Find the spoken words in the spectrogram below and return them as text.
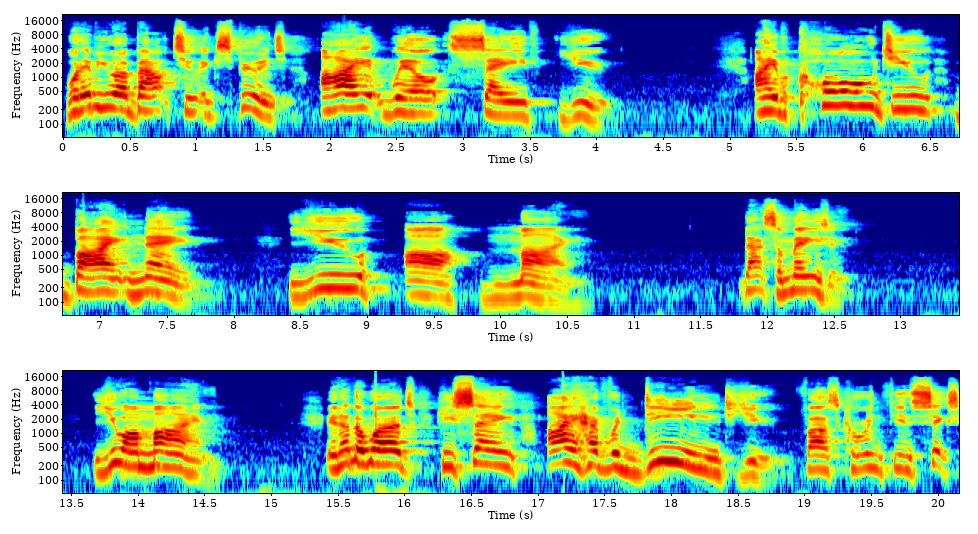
whatever you are about to experience, I will save you. I have called you by name. You are mine. That's amazing. You are mine. In other words, he's saying, I have redeemed you. 1 Corinthians 6,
